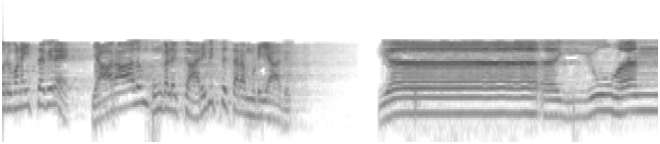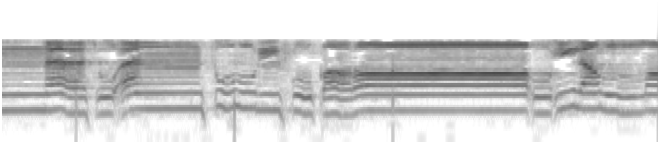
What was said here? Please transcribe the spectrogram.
ஒருவனைத் தவிர யாராலும் உங்களுக்கு அறிவித்து தர முடியாது يا أيها الناس أنتم الفقراء إلى الله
